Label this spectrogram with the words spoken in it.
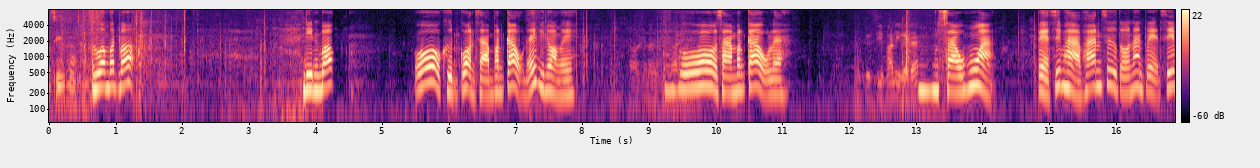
นสี่หารวมเบิดบ่ดินบล็อก โอ้ขึ้นก้อนสามพันเก้าได้พี่น้องเอ้ยเอาเท่าไหร่โอ้สามพันเก้าแหละคือสี่พันอีกเลยนะเสาหัว แปดสิบห้าพันซื้อตอนนั้นแปดสิบ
